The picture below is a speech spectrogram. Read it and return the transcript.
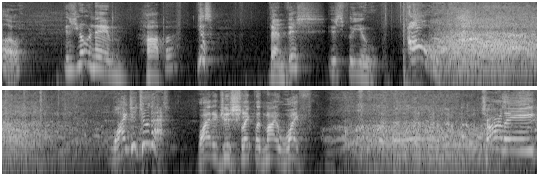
Hello. Is your name Harper? Yes. Then this is for you. Oh! Why'd you do that? Why did you sleep with my wife? Charlie!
